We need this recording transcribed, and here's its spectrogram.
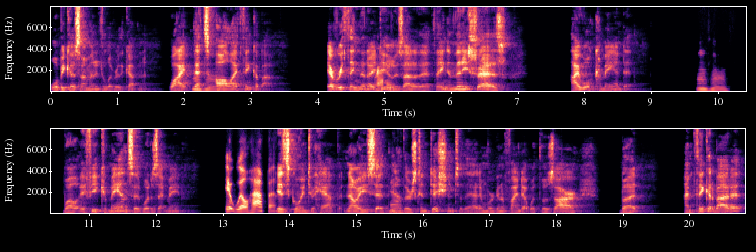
well, because I'm going to deliver the covenant. Why? That's Mhm. all I think about. Everything that I do is out of that thing." And then He says, "I will command it." hmm Well, if he commands it, what does that mean? it will happen It's going to happen. Now, he said, you know, there's condition to that, and we're going to find out what those are. But I'm thinking about it.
